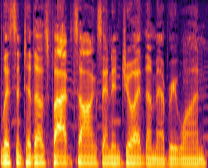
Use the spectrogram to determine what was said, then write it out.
Listen to those five songs and enjoy them, everyone.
